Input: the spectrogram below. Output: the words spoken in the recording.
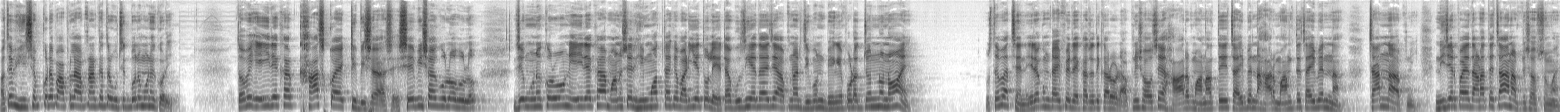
অতএব হিসেব করে পাপলে আপনার ক্ষেত্রে উচিত বলে মনে করি। তবে এই রেখার খাস কয়েকটি বিষয় আসে সে বিষয়গুলো হলো যে, মনে করুন এই রেখা মানুষের হিম্মতটাকে বাড়িয়ে তোলে, এটা বুঝিয়ে দেয় যে আপনার জীবন ভেঙে পড়ার জন্য নয়। বুঝতে পারছেন? এরকম টাইপের রেখা যদি কারোর, আপনি সহজে হার মানাতে চাইবেন না, হার মানতে চাইবেন না, চান না আপনি। নিজের পায়ে দাঁড়াতে চান আপনি সবসময়।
